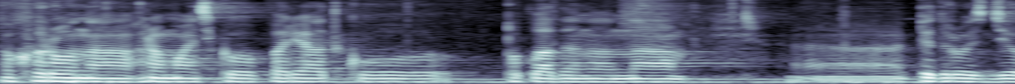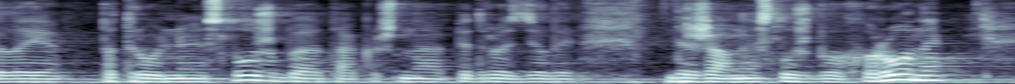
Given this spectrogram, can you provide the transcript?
охорона громадського порядку покладена на е, підрозділи патрульної служби, а також на підрозділи Державної служби охорони, Е,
